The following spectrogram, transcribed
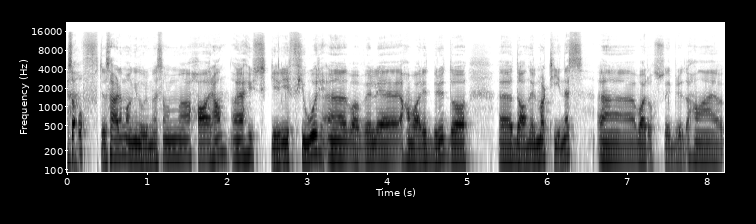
Så ofte så er det mange nordmenn som uh, har han. Og jeg husker i fjor, uh, var vel, han var i et brudd, og Daniel Martinez var også i bruddet. Han er jo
